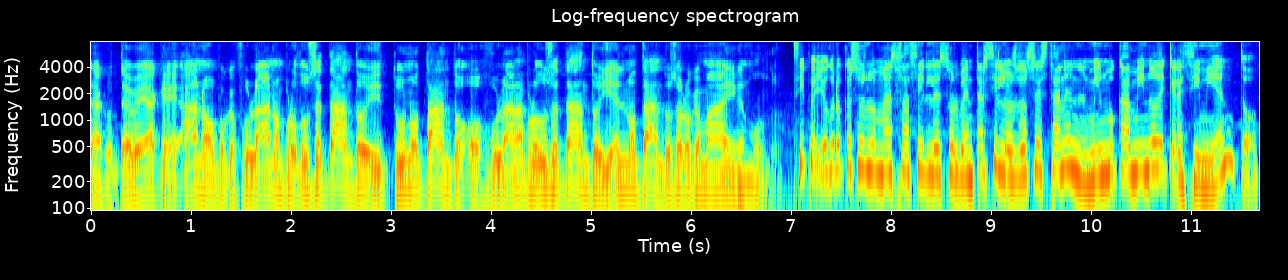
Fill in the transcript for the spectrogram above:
O sea, que usted vea que, ah, no, porque fulano produce tanto y tú no tanto, o fulana produce tanto y él no tanto, eso es lo que más hay en el mundo. Sí, pero yo creo que eso es lo más fácil de solventar si los dos están en el mismo camino de crecimiento.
